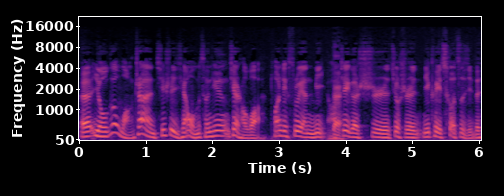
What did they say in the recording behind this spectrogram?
呃，有个网站，其实以前我们曾经介绍过，Twenty Three and Me 啊，这个是就是你可以测自己的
